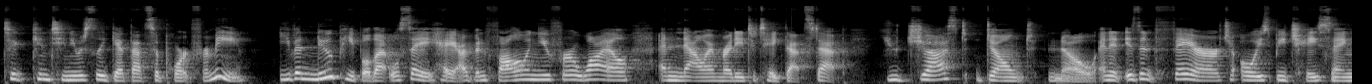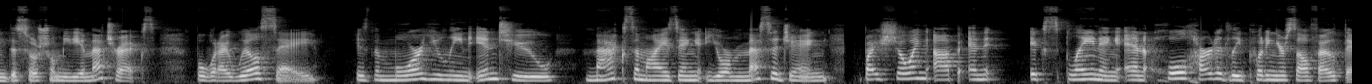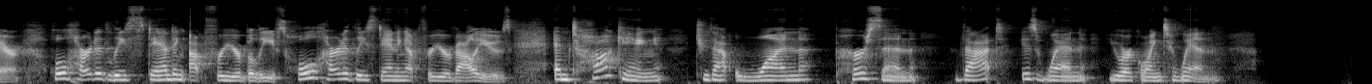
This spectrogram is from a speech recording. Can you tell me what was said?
to continuously get that support from me. Even new people that will say, Hey, I've been following you for a while and now I'm ready to take that step. You just don't know. And it isn't fair to always be chasing the social media metrics. But what I will say is the more you lean into maximizing your messaging by showing up and explaining and wholeheartedly putting yourself out there, wholeheartedly standing up for your beliefs, wholeheartedly standing up for your values, and talking to that one person, that is when you are going to win.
